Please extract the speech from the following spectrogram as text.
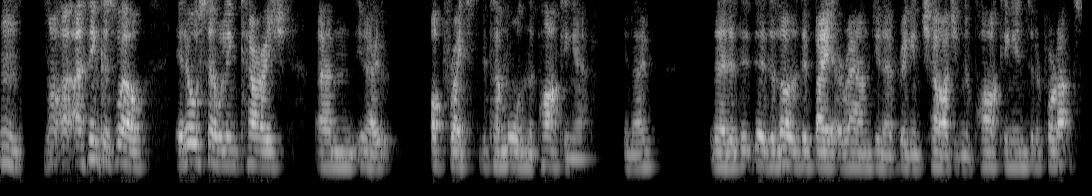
Mm. I think as well, it also will encourage um, you know operators to become more than the parking app. You know, there's a, there's a lot of debate around you know bringing charging and parking into the product.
